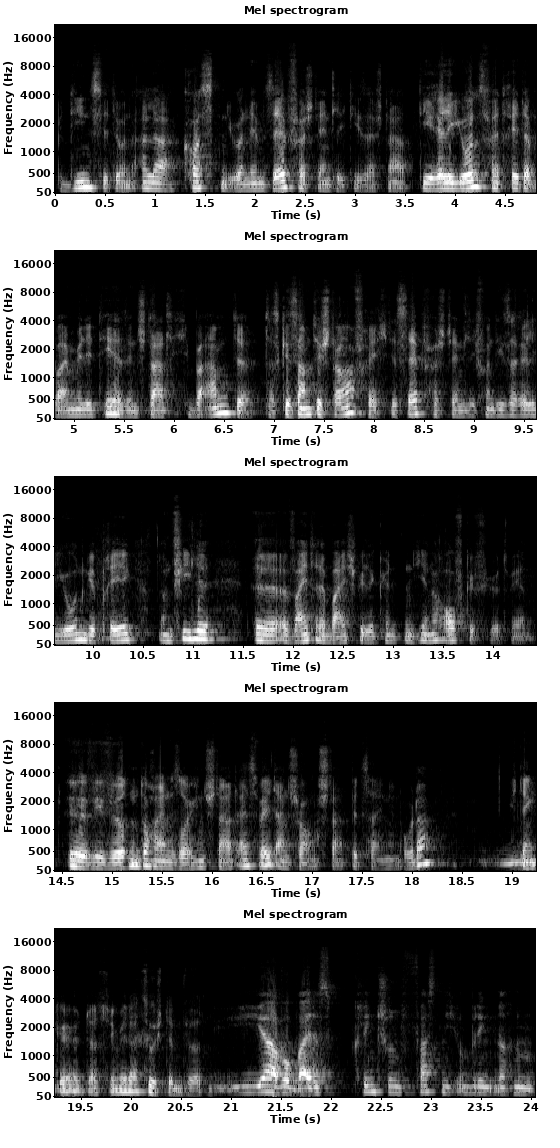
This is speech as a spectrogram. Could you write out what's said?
Bedienstete und aller Kosten übernimmt selbstverständlich dieser Staat. Die Religionsvertreter beim Militär sind staatliche Beamte. Das gesamte Strafrecht ist selbstverständlich von dieser Religion geprägt und viele äh, weitere Beispiele könnten hier noch aufgeführt werden. Äh, wir würden doch einen solchen Staat als Weltanschauungsstaat bezeichnen, oder? Ich denke, dass Sie mir da zustimmen würden. Ja, wobei das klingt schon fast nicht unbedingt nach einem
